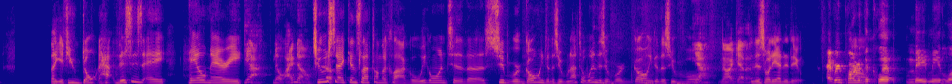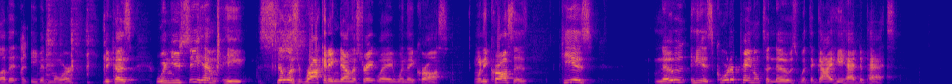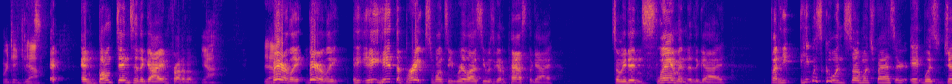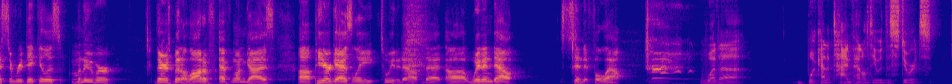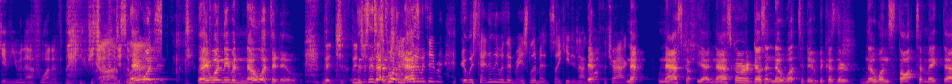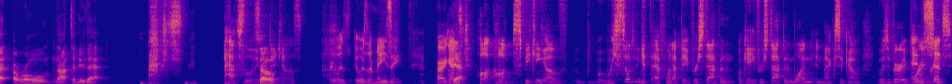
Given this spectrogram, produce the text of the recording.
Like if you don't have, this is a hail mary. Yeah, no, I know. Two Yeah. seconds left on the clock. We going to the super. We're going to the Super. Not to win the Super. We're going to the Super Bowl. Yeah, no, I get and it. this is what he had to do. Every part of the Um, clip made me love it but- even more because when you see him, he still is rocketing down the straightway when they cross. When he crosses, he is nose he is quarter panel to nose with the guy he had to pass Ridiculous. and bumped into the guy in front of him. Yeah. Yeah. Barely, barely. He, he hit the brakes once he realized he was going to pass the guy. So he didn't slam into the guy, but he, he was going so much faster. It was just a ridiculous maneuver. There's been a lot of F1 guys. Uh, Pierre Gasly tweeted out that uh, when in doubt, send it full out. What uh what kind of time penalty would the stewards give you an F1 if, if you try Uh, to do something? They would they wouldn't even know what to do. They ju- they See, that's It was, what technically within, it was technically within race limits. Like he did not Yeah, go off the track. Na- NASCAR, yeah, NASCAR doesn't know what to do because there no one's thought to make that a rule not to do that. absolutely So- ridiculous. It was it was amazing. All right, guys. Yeah. Hold on, hold on. Speaking of, we still didn't get the F1 update. Verstappen, okay, Verstappen won in Mexico. It was a very boring set- race.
